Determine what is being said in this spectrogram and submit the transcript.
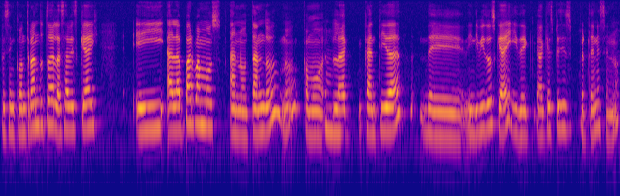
pues encontrando todas las aves que hay y a la par vamos anotando, ¿no? Como uh -huh. la cantidad de individuos que hay y de a qué especies pertenecen, ¿no?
